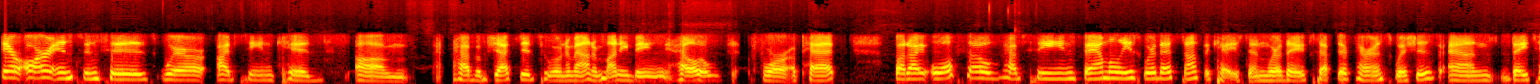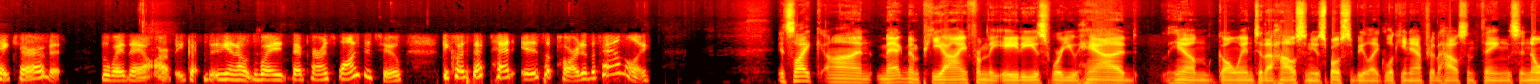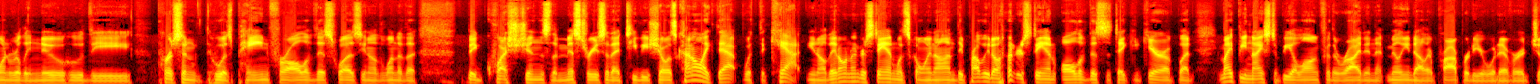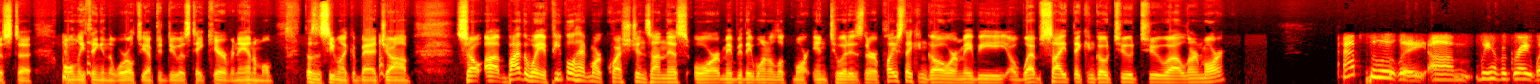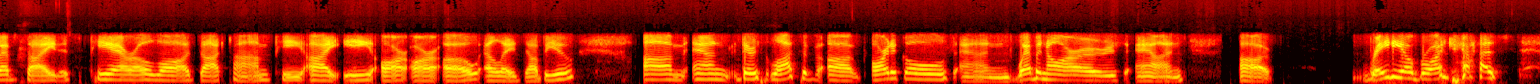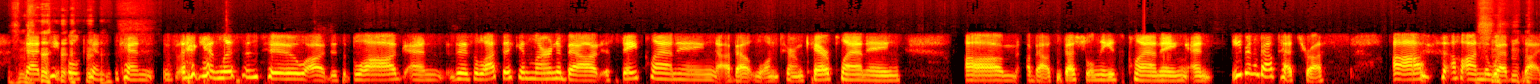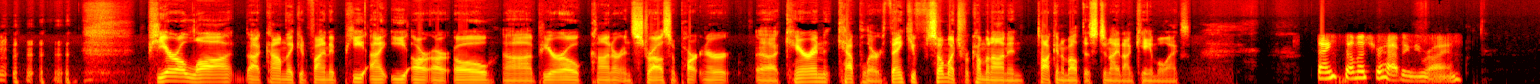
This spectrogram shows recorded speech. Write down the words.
there are instances where I've seen kids um, have objected to an amount of money being held for a pet. But I also have seen families where that's not the case and where they accept their parents' wishes and they take care of it the way they are because you know the way their parents wanted to because that pet is a part of the family. It's like on Magnum PI from the 80s where you had him go into the house and he was supposed to be like looking after the house and things and no one really knew who the person who was paying for all of this was you know one of the big questions the mysteries of that tv show. It's kind of like that with the cat you know they don't understand what's going on. They probably don't understand all of this is taken care of but it might be nice to be along for the ride in that million dollar property or whatever. Just uh, only thing in the world you have to do is take care of an animal. Doesn't seem like a bad job. So uh, by the way if people had more questions on this or maybe they want to look more into it is there a place they can go or maybe a website they can go to to uh, learn more Absolutely. Um, we have a great website. It's pierrolaw.com, P I E R R O L A W. Um, and there's lots of uh, articles and webinars and uh, radio broadcasts that people can can can listen to. Uh, there's a blog, and there's a lot they can learn about estate planning, about long-term care planning, um, about special needs planning, and even about pet trusts uh, on the website. PierroLaw.com. They can find it P I E R R O. Uh, Pierro, Connor, and Strauss, a partner, uh, Karen Kepler. Thank you so much for coming on and talking about this tonight on KMOX. Thanks so much for having me, Ryan.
